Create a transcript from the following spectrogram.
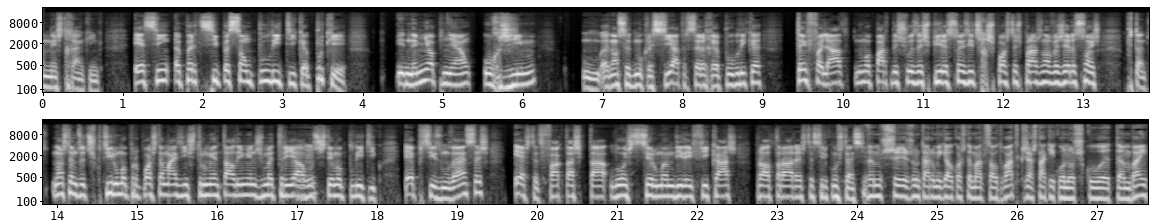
neste ranking. É sim a participação política. Porquê? Na minha opinião, o regime a nossa democracia, a Terceira República, tem falhado numa parte das suas aspirações e de respostas para as novas gerações. Portanto, nós estamos a discutir uma proposta mais instrumental e menos material uhum. do sistema político. É preciso mudanças, esta, de facto, acho que está longe de ser uma medida eficaz para alterar esta circunstância. Vamos eh, juntar o Miguel Costa Matos ao debate, que já está aqui connosco eh, também.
